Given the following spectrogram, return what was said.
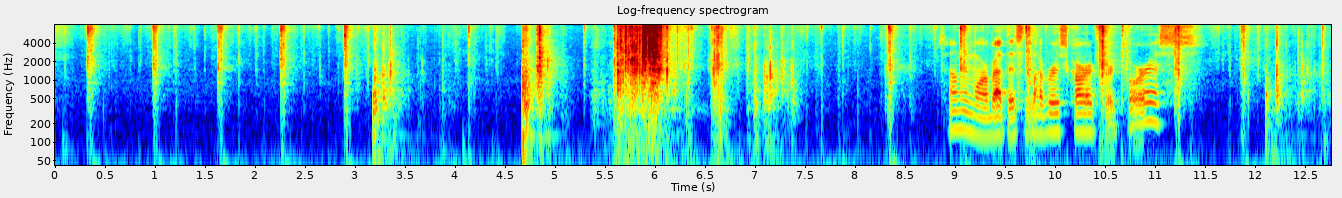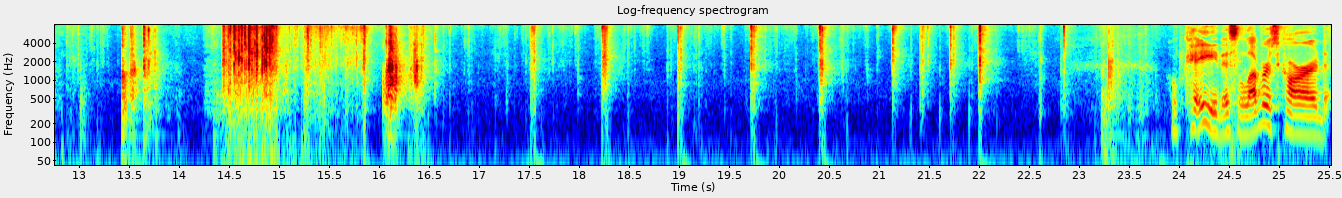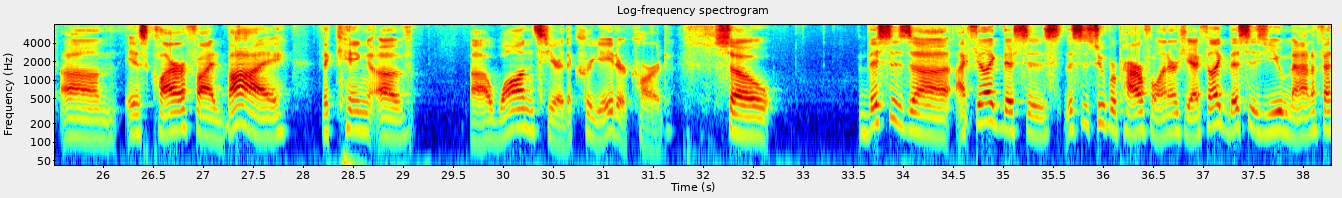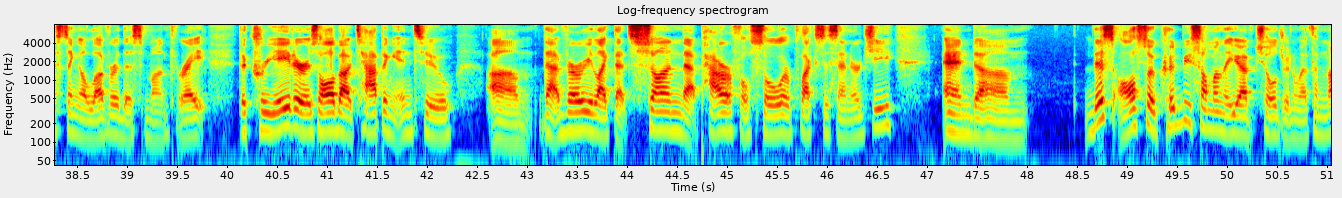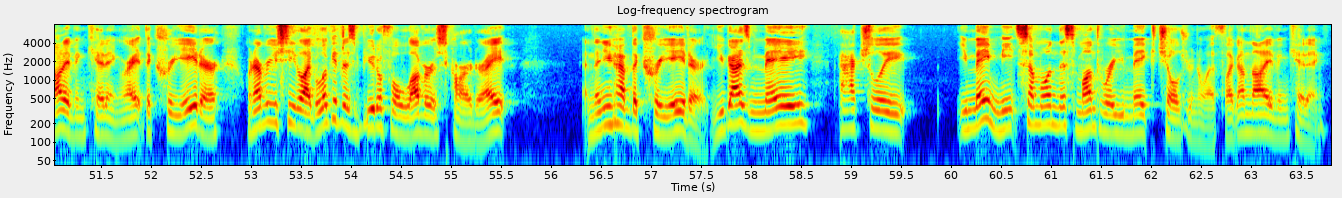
Tell me more about this Lover's card for Taurus. Okay, this Lover's card um, is clarified by the King of uh, Wands here, the Creator card. So this is uh I feel like this is this is super powerful energy. I feel like this is you manifesting a lover this month, right? The creator is all about tapping into um, that very like that sun, that powerful solar plexus energy, and um, this also could be someone that you have children with. I'm not even kidding, right? The creator. Whenever you see like, look at this beautiful lovers card, right? And then you have the creator. You guys may actually you may meet someone this month where you make children with. Like, I'm not even kidding.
